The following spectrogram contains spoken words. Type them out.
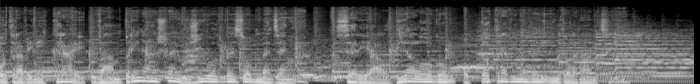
Potraviny kraj vám prinášajú život bez obmedzení. Seriál dialogov o potravinovej intolerancii.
